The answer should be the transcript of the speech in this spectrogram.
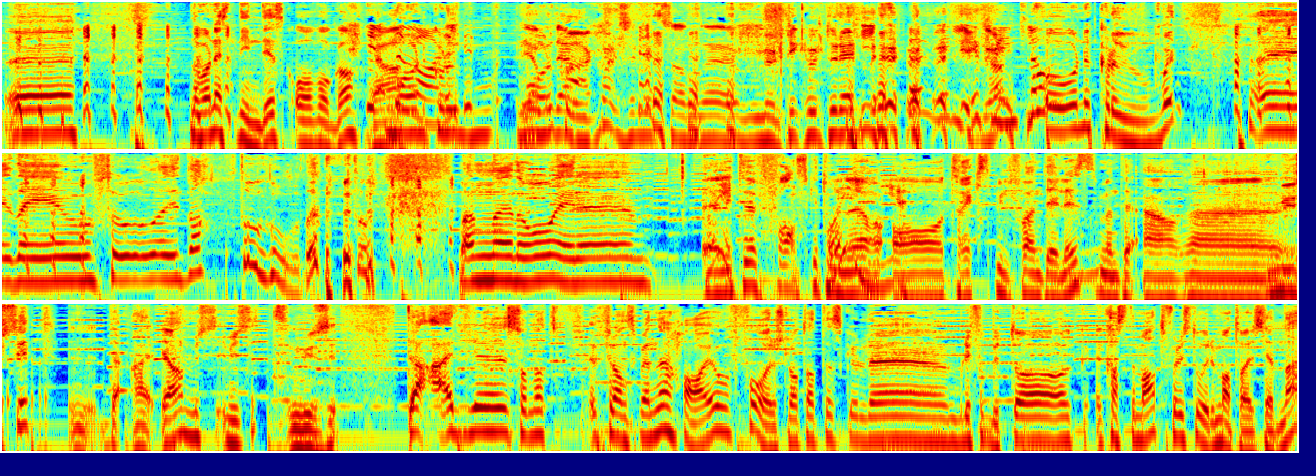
Eh, det var nesten indisk og Vågå. Ja. Morgenklubben. Ja, men det er kanskje litt sånn uh, multikulturell. Morgenklubben. Eh, det er jo så natt to hodet. Men eh, nå er det er litt franske toner og trekkspill fremdeles, men det er eh, Musit? Det er, ja, mus, musit. Musit. Det er eh, sånn at franskmennene har jo foreslått at det skulle bli forbudt å kaste mat for de store matvarekjedene.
